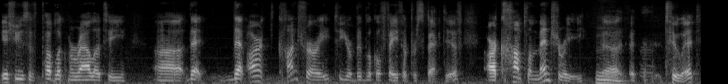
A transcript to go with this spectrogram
issues of public morality uh, that that aren't contrary to your biblical faith or perspective, are complementary mm. uh, to it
